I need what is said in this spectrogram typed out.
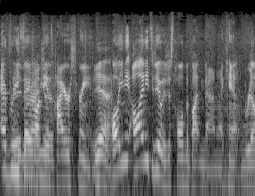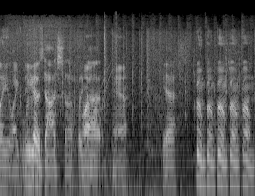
everything on the entire screen. Yeah. All you need, all I need to do is just hold the button down, and I can't really like lose. You gotta dodge stuff like Well, that. yeah. Yeah. Boom, boom, boom, boom, boom.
